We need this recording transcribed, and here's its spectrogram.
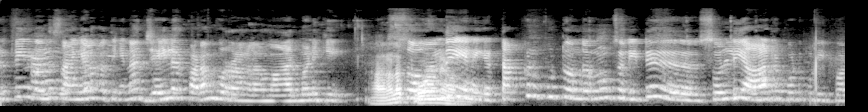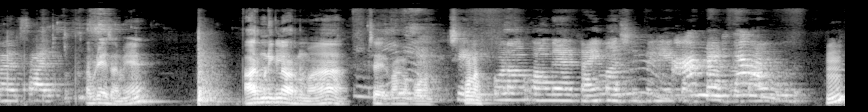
ரித்விக்கு வந்து சாயங்காலம் பாத்தீங்கன்னா ஜெயிலர் படம் போடுறாங்களாமா ஆறு மணிக்கு. அதனால சோ வந்து எனக்கு டக்குன்னு கூட்டு வந்துடணும்னு சொல்லிட்டு சொல்லி ஆர்டர் போட்டு கூட்டிட்டு போறாரு சார் அப்படியா சாமி? ஆறு மணிக்கெல்லாம் வரணுமா? சரி வாங்க போகலாம் சரி போலாம். போலாம். வாங்க டைம் ஆச்சு. ம்?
